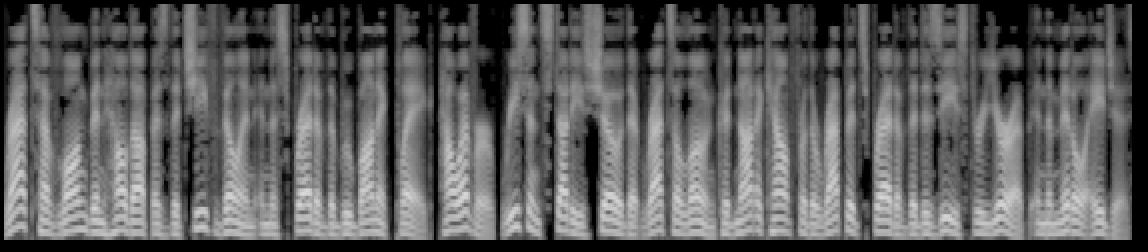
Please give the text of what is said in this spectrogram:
Rats have long been held up as the chief villain in the spread of the bubonic plague, however, recent studies show that rats alone could not account for the rapid spread of the disease through Europe in the Middle Ages.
